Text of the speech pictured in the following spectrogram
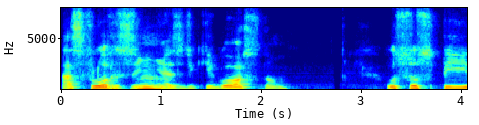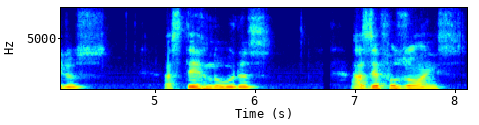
as florzinhas de que gostam, os suspiros, as ternuras, as efusões,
